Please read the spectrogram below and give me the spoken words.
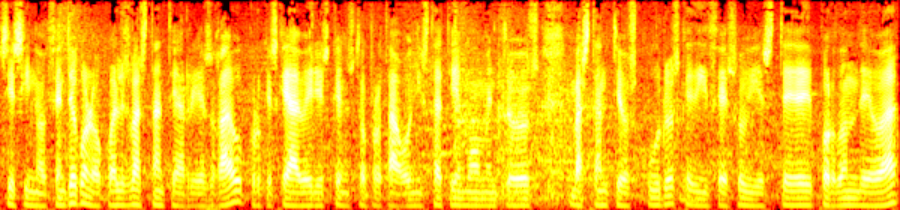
si es inocente, con lo cual es bastante arriesgado, porque es que a ver, es que nuestro protagonista tiene momentos bastante oscuros que dices, uy, este por dónde va.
